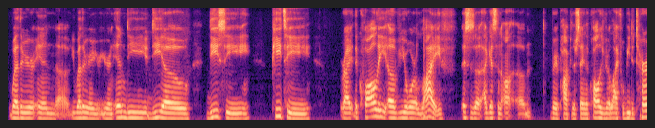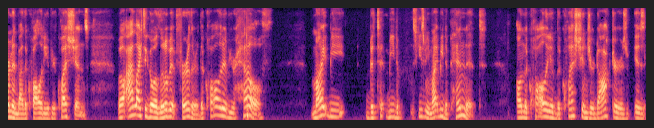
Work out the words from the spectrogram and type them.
whether you're in uh, whether you're, you're an MD, DO, DC, PT, right? The quality of your life. This is a, I guess, an uh, um, very popular saying. The quality of your life will be determined by the quality of your questions. Well, I'd like to go a little bit further. The quality of your health might be, be excuse me, might be dependent on the quality of the questions your doctor is, is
